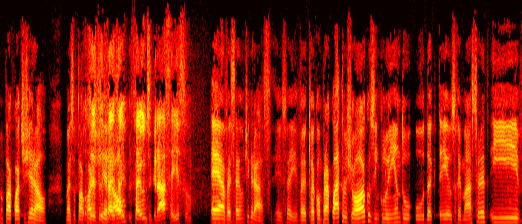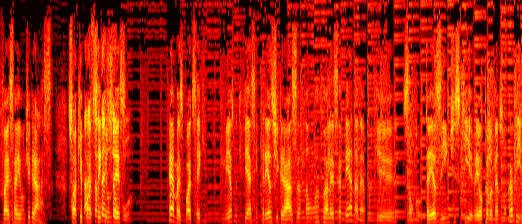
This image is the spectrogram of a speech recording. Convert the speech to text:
no pacote geral. Mas o pacote seja, geral. sai- sai- saiu de graça, é isso? É, vai sair um de graça. É isso aí. Vai- tu vai comprar quatro jogos, incluindo o DuckTales Remastered, e vai sair um de graça. Só que Ah, pode só ser tem que um desses. É, mas pode ser que mesmo que viessem três de graça, não valesse a pena, né? Porque são três indies que eu pelo menos nunca vi.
